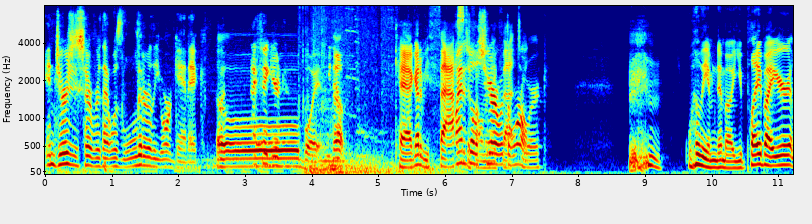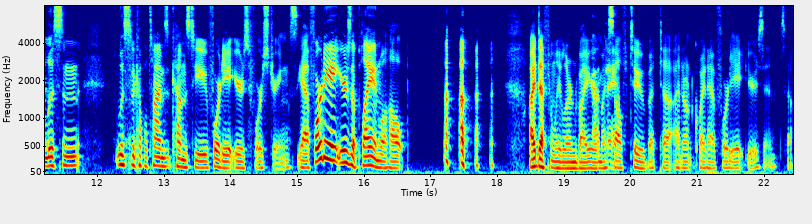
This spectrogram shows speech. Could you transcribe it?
in Jersey server. That was literally organic. But oh I figured, oh, boy. you know, Okay, I gotta be fast Might as well share it with the that to world. work. William Nimmo, you play by ear. Listen, listen a couple times. It comes to you. Forty-eight years, four strings. Yeah, forty-eight years of playing will help. I definitely learned by ear Goddamn. myself too, but uh, I don't quite have forty-eight years in. So,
